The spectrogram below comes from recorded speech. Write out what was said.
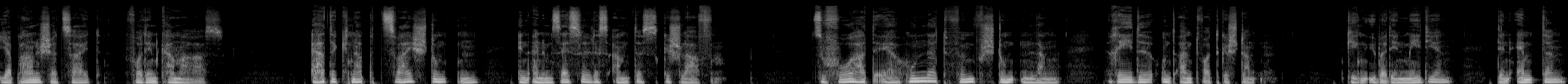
japanischer Zeit vor den Kameras. Er hatte knapp zwei Stunden in einem Sessel des Amtes geschlafen. Zuvor hatte er 105 Stunden lang Rede und Antwort gestanden. Gegenüber den Medien, den Ämtern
